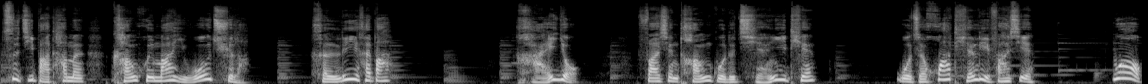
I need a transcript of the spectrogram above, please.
自己把它们扛回蚂蚁窝去了，很厉害吧？还有，发现糖果的前一天，我在花田里发现，哇，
